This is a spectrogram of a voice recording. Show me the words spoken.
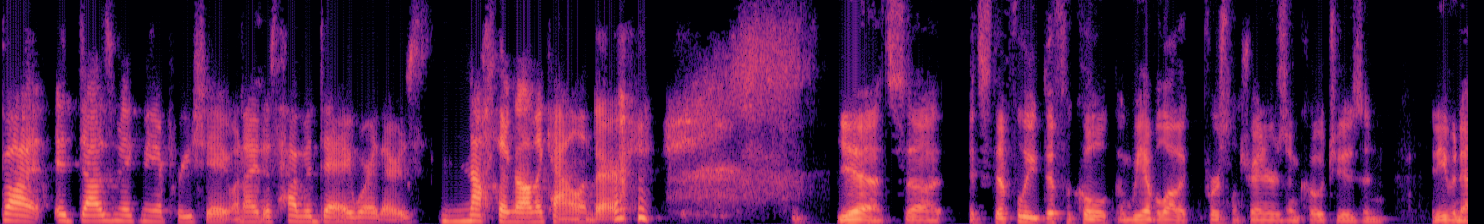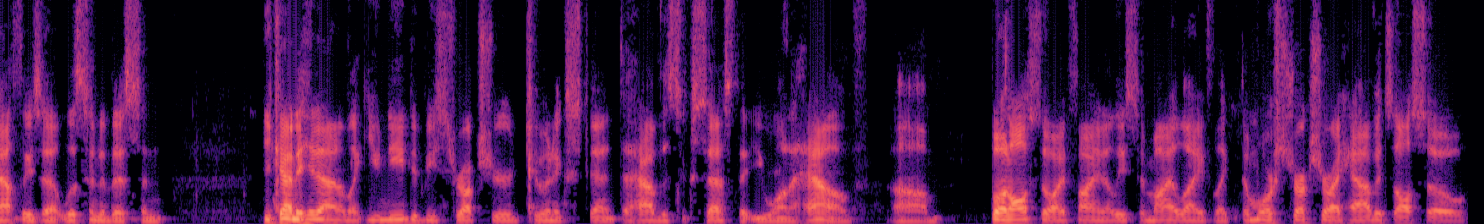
but it does make me appreciate when I just have a day where there's nothing on the calendar. yeah, it's uh, it's definitely difficult, and we have a lot of personal trainers and coaches and and even athletes that listen to this and you kind of hit on it like you need to be structured to an extent to have the success that you want to have. Um, but also i find at least in my life like the more structure i have it's also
